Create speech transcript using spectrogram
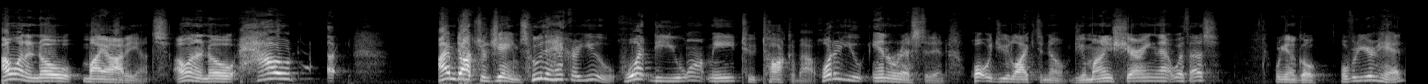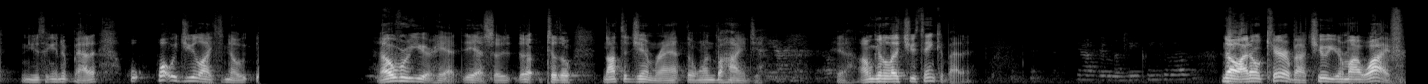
I want to know my audience. I want to know how uh, I'm Dr. James. Who the heck are you? What do you want me to talk about? What are you interested in? What would you like to know? Do you mind sharing that with us? We're going to go over your head, and you're thinking about it. What would you like to know? Over your head, yes. Yeah, so to the not the gym rat, the one behind you. Yeah, I'm going to let you think about it. You're not going to let me think about it. No, I don't care about you. You're my wife.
